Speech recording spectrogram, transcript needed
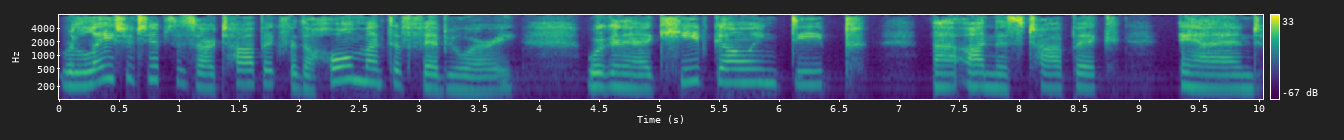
relationships is our topic for the whole month of February. We're going to keep going deep uh, on this topic, and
